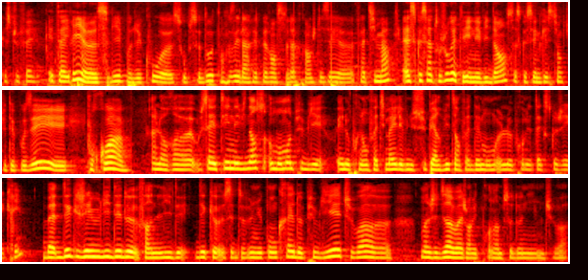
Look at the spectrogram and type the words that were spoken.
Qu'est-ce que tu fais? Et tu as écrit euh, ce livre, du coup, euh, sous pseudo, tu en faisais la référence tout à l'heure quand je disais euh, Fatima. Est-ce que ça a toujours été une évidence? Est-ce que c'est une question que tu t'es posée? Et pourquoi alors, ça a été une évidence au moment de publier. Et le prénom Fatima, il est venu super vite, en fait, dès le premier texte que j'ai écrit. Bah, dès que j'ai eu l'idée de... Enfin, l'idée, dès que c'est devenu concret de publier, tu vois, moi j'ai dit, ah ouais, j'ai envie de prendre un pseudonyme, tu vois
